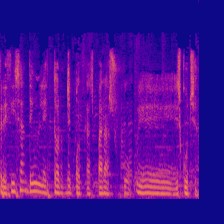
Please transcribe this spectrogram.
precisa de un lector de podcast para su eh, escucha.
